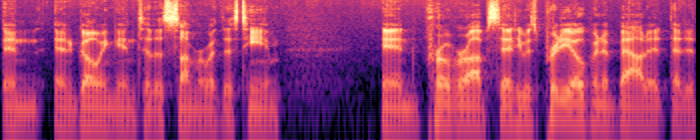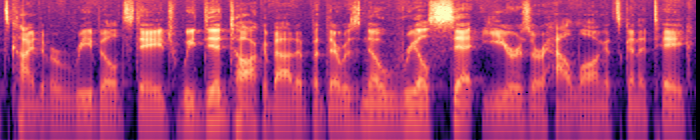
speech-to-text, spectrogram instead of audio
and and going into the summer with his team. And Provorov said he was pretty open about it that it's kind of a rebuild stage. We did talk about it, but there was no real set years or how long it's going to take.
